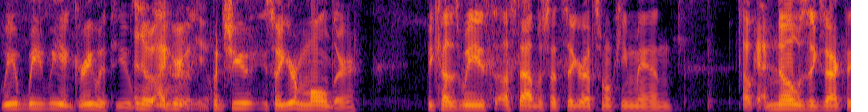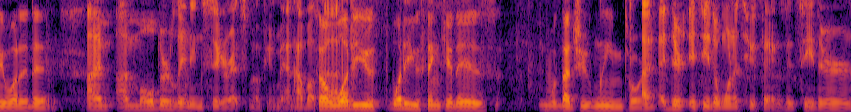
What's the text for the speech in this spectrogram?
We, we we agree with you. No, I agree with you. But you, so you're Mulder, because we established that cigarette smoking man Okay, knows exactly what it is. I'm I'm Mulder leaning cigarette smoking man. How about that? So that? what do you what do you think it is that you lean towards? I, there, it's either one of two things. It's either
